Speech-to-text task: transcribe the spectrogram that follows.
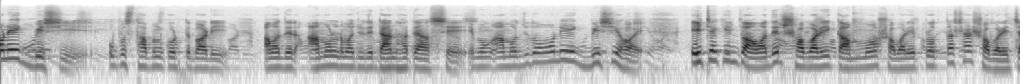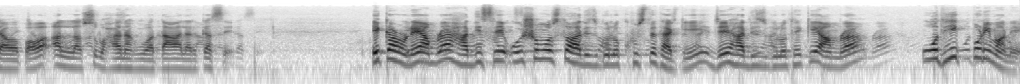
অনেক বেশি উপস্থাপন করতে পারি, আমাদের আমল নামা যদি ডান হাতে আসে এবং আমল যদি অনেক বেশি হয়, এটা কিন্তু আমাদের সবারই কাম্য, সবারই প্রত্যাশা, সবারই চাওয়া পাওয়া আল্লাহ তাআলার কাছে। এ কারণে আমরা হাদিসে ওই সমস্ত হাদিসগুলো খুঁজতে থাকি, যে হাদিসগুলো থেকে আমরা অধিক পরিমাণে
